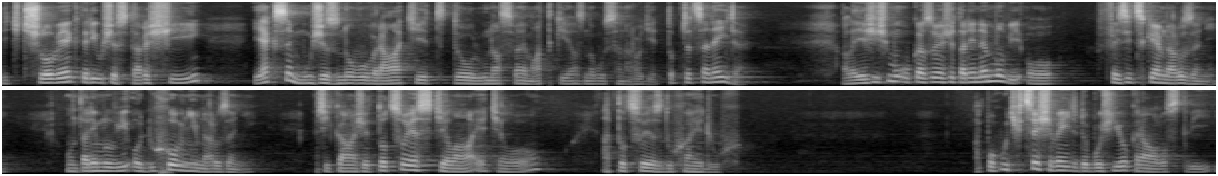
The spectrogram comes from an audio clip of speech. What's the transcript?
Teď člověk, který už je starší, jak se může znovu vrátit do luna své matky a znovu se narodit? To přece nejde. Ale Ježíš mu ukazuje, že tady nemluví o fyzickém narození. On tady mluví o duchovním narození. Říká, že to, co je z těla, je tělo, a to, co je z ducha, je duch. A pokud chceš vejít do Božího království,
